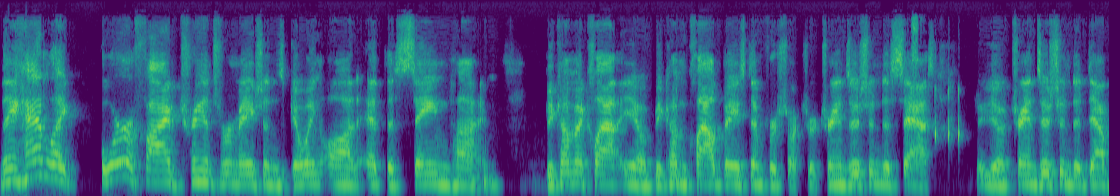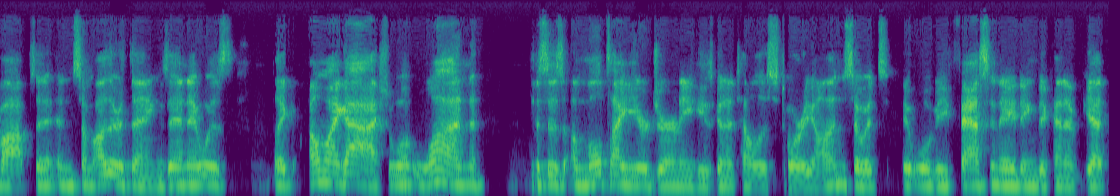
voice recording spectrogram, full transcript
They had like four or five transformations going on at the same time. Become a cloud, you know, become cloud-based infrastructure, transition to SaaS, you know, transition to DevOps and, and some other things. And it was like, oh my gosh, well, one, this is a multi-year journey he's going to tell his story on. So it's it will be fascinating to kind of get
